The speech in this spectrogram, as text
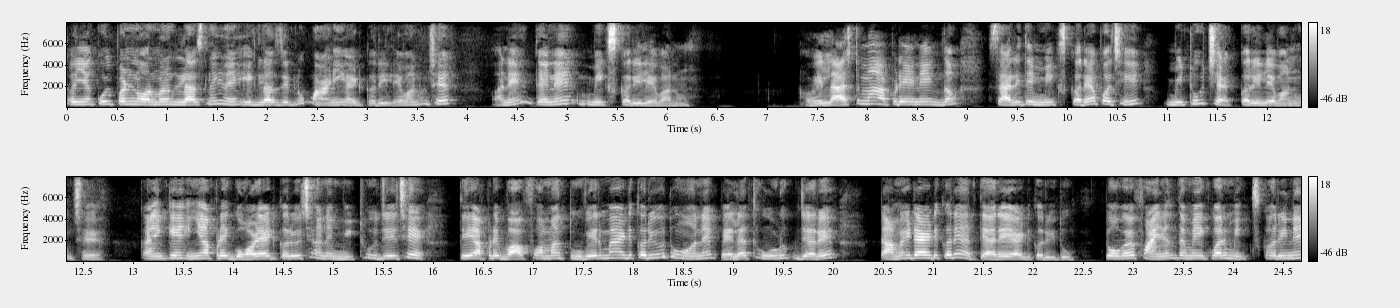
તો અહીંયા કોઈ પણ નોર્મલ ગ્લાસ લઈને એક ગ્લાસ જેટલું પાણી એડ કરી લેવાનું છે અને તેને મિક્સ કરી લેવાનું. હવે લાસ્ટમાં આપણે એને એકદમ સારી રીતે મિક્સ કર્યા પછી મીઠું ચેક કરી લેવાનું છે. કારણ કે અહીંયા આપણે ગોળ એડ કર્યો છે અને મીઠું જે છે તે આપણે બાફવામાં તુવેરમાં એડ કર્યું હતું અને પહેલાં થોડુંક જ્યારે ટામેટા એડ કર્યા ત્યારે એડ કર્યું હતું. તો હવે ફાઇનલ તમે એકવાર મિક્સ કરીને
